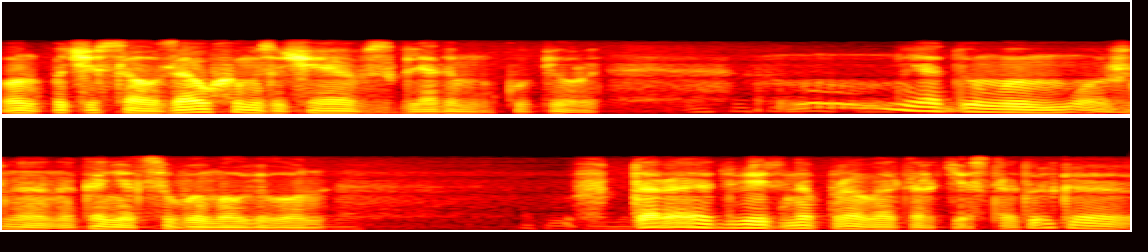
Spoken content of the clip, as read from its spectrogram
Он почесал за ухом, изучая взглядом купюры. «Я думаю, можно», — наконец вымолвил он. «Вторая дверь направо от оркестра, только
